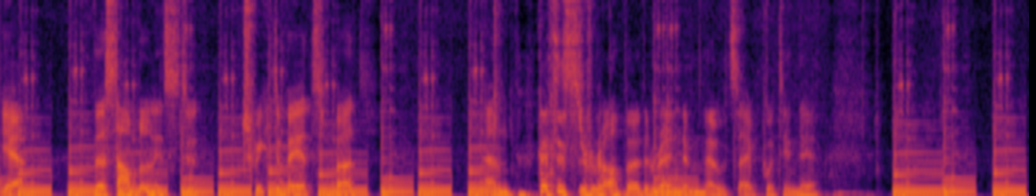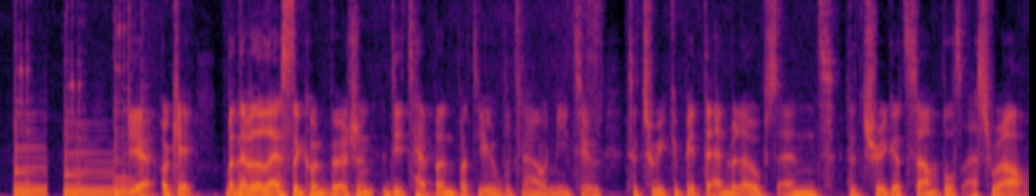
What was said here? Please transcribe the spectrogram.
Yeah, the sample needs to tweak a bit, but and this is rather the random notes I put in there. Yeah, okay. But nevertheless, the conversion did happen, but you would now need to, to tweak a bit the envelopes and the triggered samples as well.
